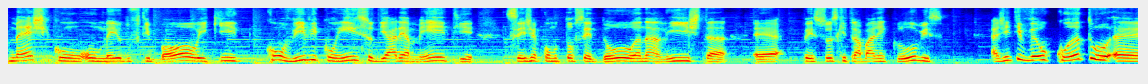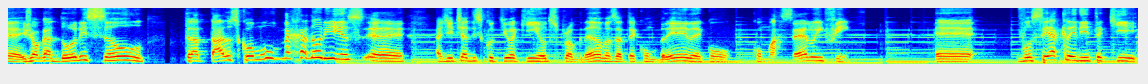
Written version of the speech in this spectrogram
mexe com o meio do futebol e que convive com isso diariamente, seja como torcedor, analista, é, pessoas que trabalham em clubes, a gente vê o quanto é, jogadores são tratados como mercadorias. É, a gente já discutiu aqui em outros programas, até com o Breler, com, com o Marcelo, enfim. É, você acredita que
